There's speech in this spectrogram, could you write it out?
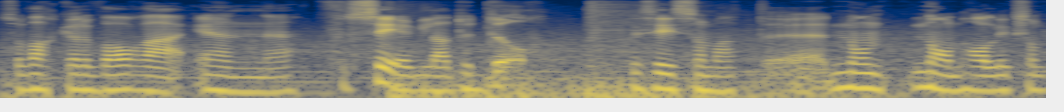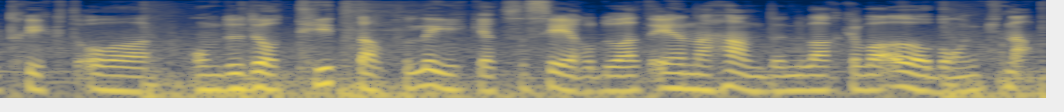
så verkar det vara en eh, förseglad dörr. Precis som att eh, någon, någon har liksom tryckt och om du då tittar på liket så ser du att ena handen verkar vara över en knapp.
